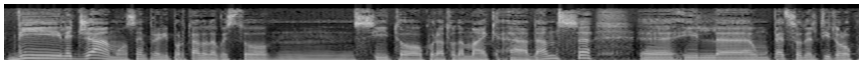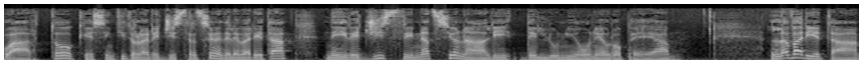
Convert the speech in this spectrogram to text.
Vi leggiamo, sempre riportato da questo mh, sito curato da Mike Adams, eh, il, un pezzo del titolo quarto che si intitola Registrazione delle varietà nei registri nazionali dell'Unione Europea. Varietà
